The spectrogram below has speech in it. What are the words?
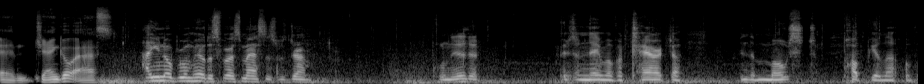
and Django asks, How you know Broomhilda's first masters was German? Brunhilde is the name of a character in the most popular of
